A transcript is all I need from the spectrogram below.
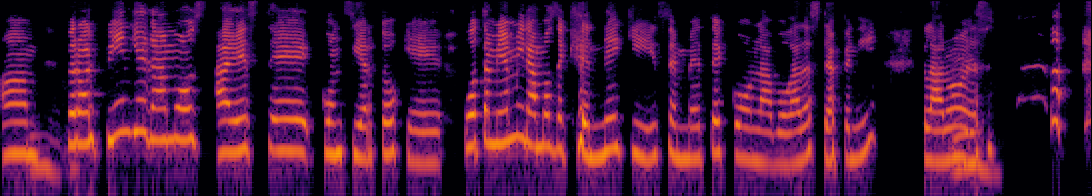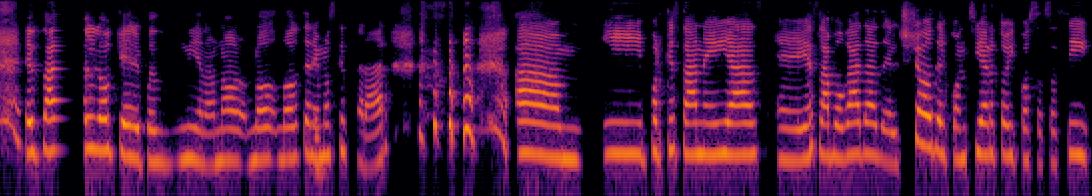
Um, pero al fin llegamos a este concierto que, o también miramos de que Nikki se mete con la abogada Stephanie, claro, mm. es, algo que pues mira, no, no, no tenemos que esperar. um, y porque están ellas, eh, es la abogada del show, del concierto y cosas así.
